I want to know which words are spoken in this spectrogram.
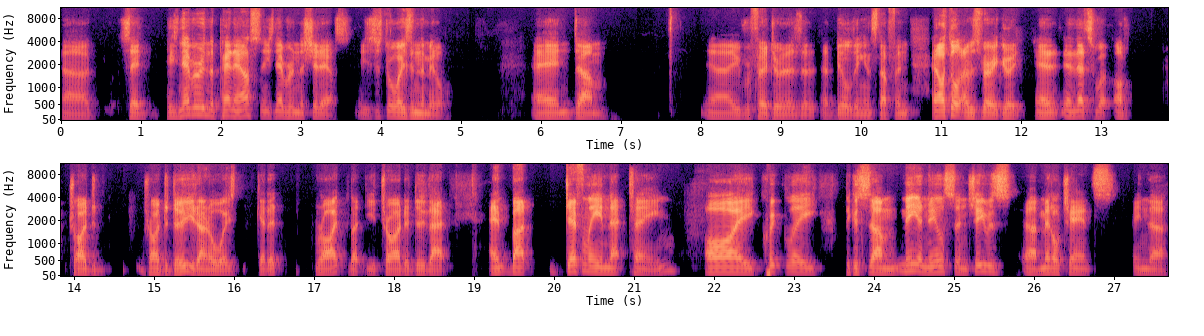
uh, said he's never in the penthouse and he's never in the shithouse. He's just always in the middle. And um, uh, he referred to it as a, a, building and stuff, and and I thought it was very good, and and that's what I've tried to tried to do. You don't always get it right, but you try to do that, and but definitely in that team, I quickly because um, Mia Nielsen, she was a medal chance in the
